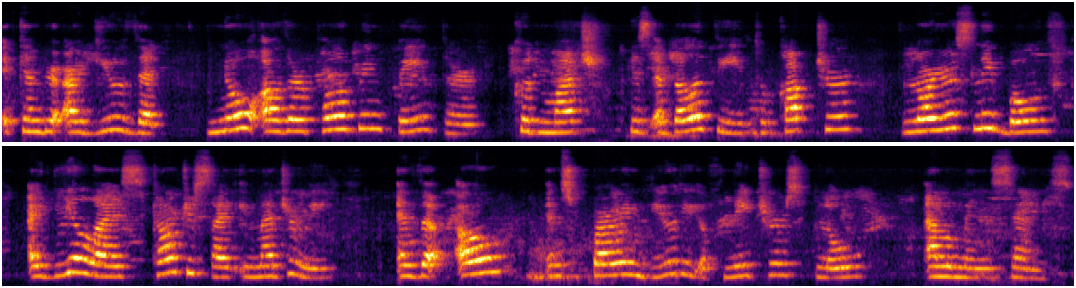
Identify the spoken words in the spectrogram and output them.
It can be argued that no other Philippine painter could match his ability to capture gloriously both idealized countryside imagery and the awe-inspiring beauty of nature's glow and luminescence.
